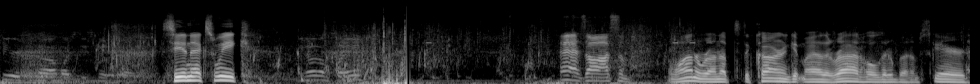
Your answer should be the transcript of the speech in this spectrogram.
curious to know how much these fish are. See you next week. You know what I'm saying? That's awesome. I want to run up to the car and get my other rod holder, but I'm scared.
